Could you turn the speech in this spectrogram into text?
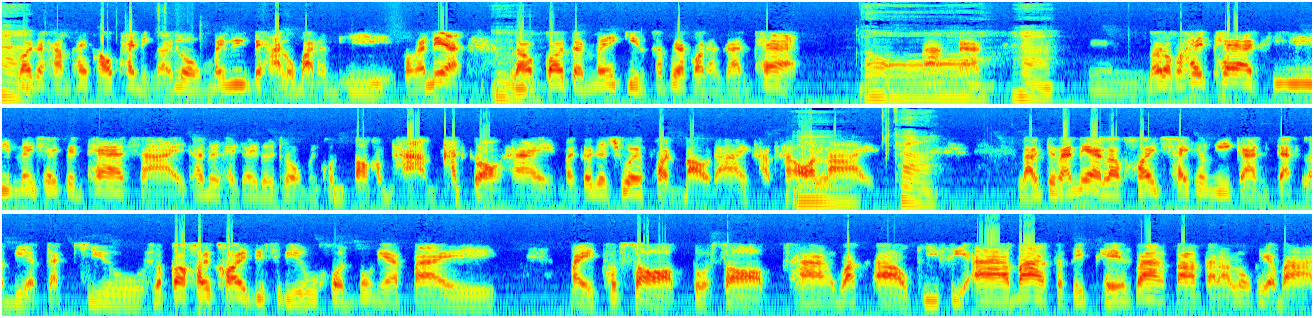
ฮะก็จะทำให้เขา panic น้อยลง ไม่วิ่งไปหาโรงพยาบาลทันที เพราะงั้นเนี่ยอืมเราก็จะไม่กินทรัพยากรทางการแพทย์อ๋อมากนะฮะอืม แล้วเราก็ให้แพทย์ที่ไม่ใช่เป็นแพทย์สายทางเดินหายใจโดยตรงเป็นคนตอบคำถาม คัดกรองให้ มันก็จะช่วยผ่อนเบาได้ครับทางออนไลน์ค่ะ หลังจากนั้นเนี่ยเราค่อยใช้เทคโนโลยีการจัดระเบียบจัดคิว แล้วก็ค่อยๆ distribute คนพวกเนี้ยไป ไปทดสอบตรวจสอบทางวัดเอา PCR บ้าง strip test บ้างตามแต่ละโรงพยาบาล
